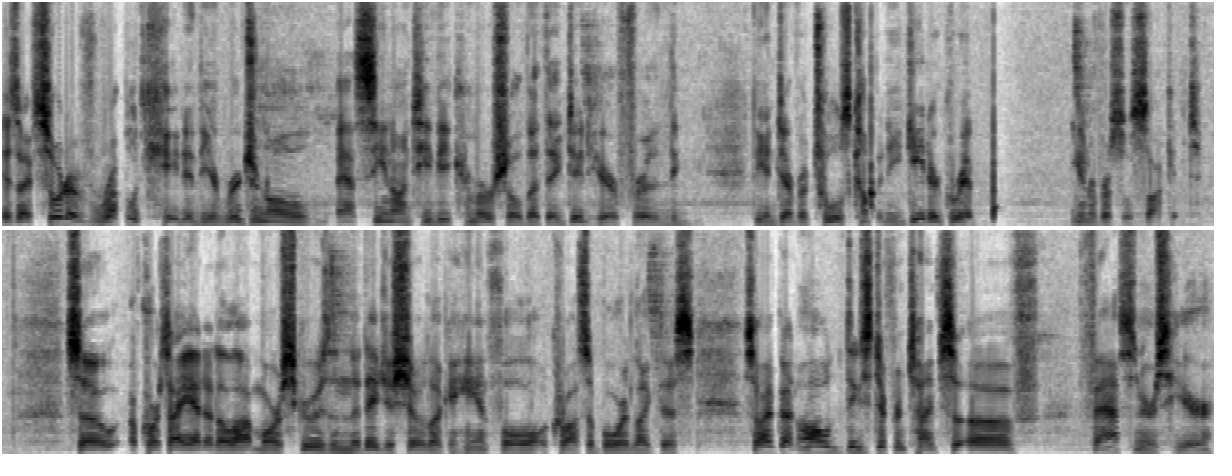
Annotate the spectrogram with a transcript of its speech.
is I've sort of replicated the original as seen on TV commercial that they did here for the, the Endeavor Tools Company Gator Grip universal socket. So of course I added a lot more screws and they just showed like a handful across a board like this. So I've got all these different types of fasteners here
